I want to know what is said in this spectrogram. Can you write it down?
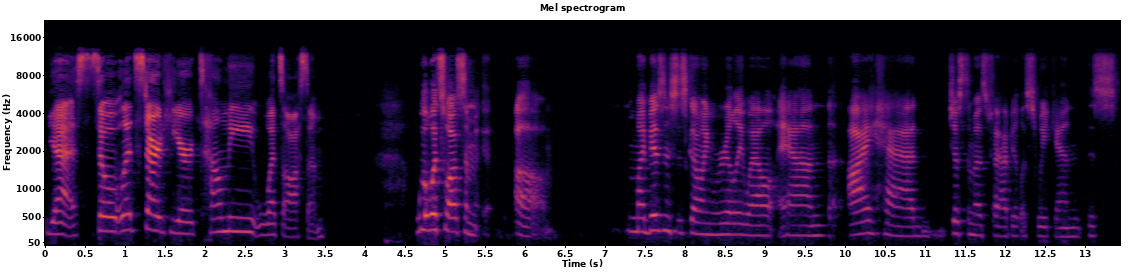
Yes. So let's start here. Tell me what's awesome. Well, what's awesome? Um, my business is going really well, and I had just the most fabulous weekend. This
